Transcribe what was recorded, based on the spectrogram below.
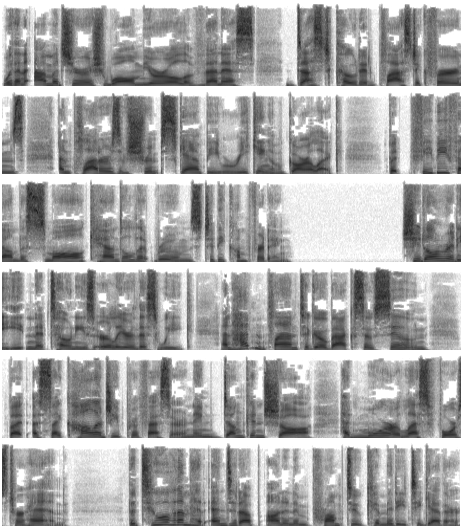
with an amateurish wall mural of Venice, dust coated plastic ferns, and platters of shrimp scampi reeking of garlic. But Phoebe found the small candlelit rooms to be comforting. She'd already eaten at Tony's earlier this week and hadn't planned to go back so soon, but a psychology professor named Duncan Shaw had more or less forced her hand. The two of them had ended up on an impromptu committee together,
